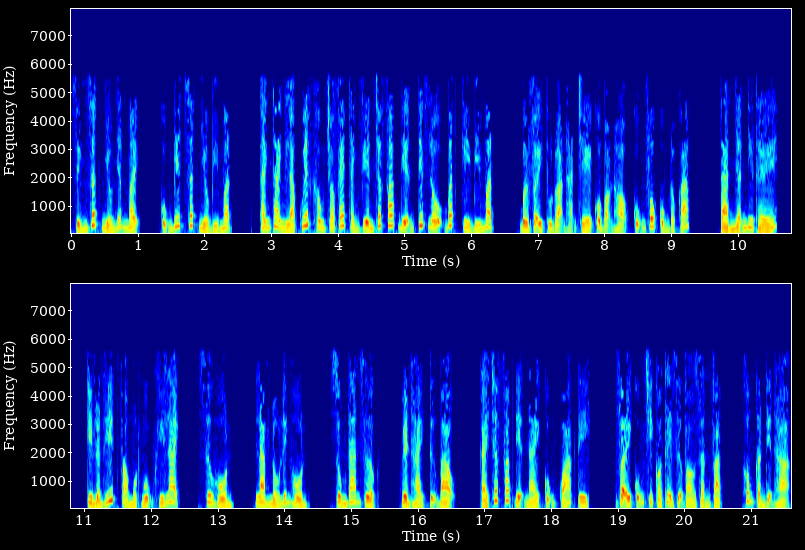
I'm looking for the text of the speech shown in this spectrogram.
dính rất nhiều nhân mệnh, cũng biết rất nhiều bí mật. Thánh Thành là quyết không cho phép thành viên chấp pháp điện tiết lộ bất kỳ bí mật, bởi vậy thủ đoạn hạn chế của bọn họ cũng vô cùng độc ác. Tàn nhẫn như thế. Kim Lân hít vào một ngụm khí lạnh, sư hồn, làm nổ linh hồn, dùng đan dược, huyền hải tự bạo, cái chấp pháp điện này cũng quá ác đi. Vậy cũng chỉ có thể dựa vào dần vặt, không cần điện hạ,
